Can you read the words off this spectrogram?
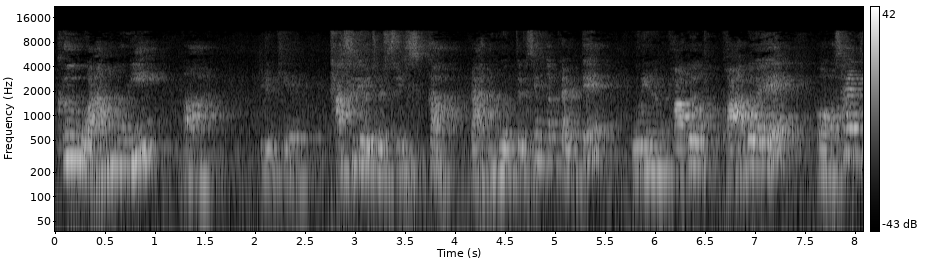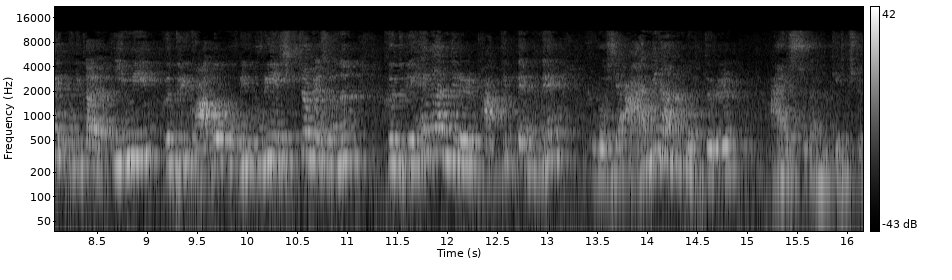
그 왕궁이 아 이렇게 다스려질 수 있을까라는 것들을 생각할 때 우리는 과거 과거에 어, 살게 우리가 이미 그들이 과거 우리 우리의 시점에서는 그들이 행한 일을 봤기 때문에 그것이 아니라는 것들을 알 수가 있겠죠.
